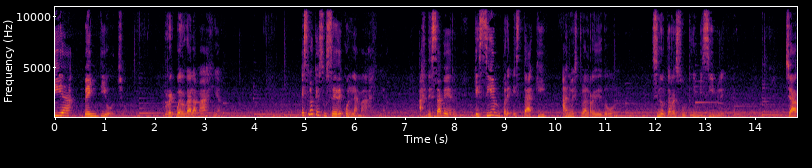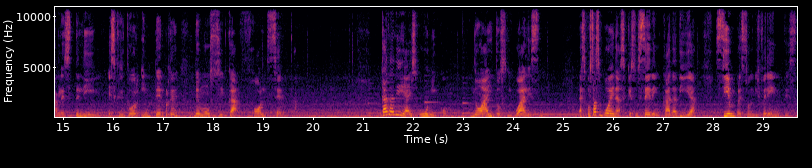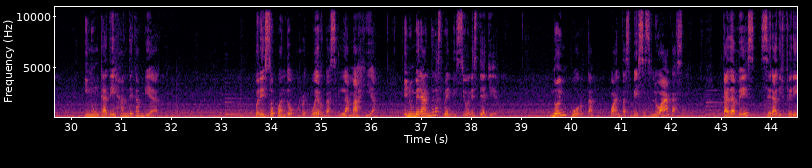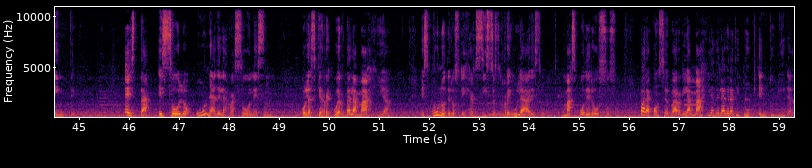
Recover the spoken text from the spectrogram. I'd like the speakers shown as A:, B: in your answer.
A: Día 28. Recuerda la magia. Es lo que sucede con la magia. Has de saber que siempre está aquí, a nuestro alrededor, si no te resulta invisible. Charles Delin, escritor intérprete de música folk celta. Cada día es único, no hay dos iguales. Las cosas buenas que suceden cada día siempre son diferentes y nunca dejan de cambiar. Por eso cuando recuerdas la magia, enumerando las bendiciones de ayer, no importa cuántas veces lo hagas, cada vez será diferente. Esta es solo una de las razones por las que recuerda la magia. Es uno de los ejercicios regulares más poderosos para conservar la magia de la gratitud en tu vida.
